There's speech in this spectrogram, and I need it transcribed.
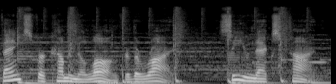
Thanks for coming along for the ride. See you next time.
